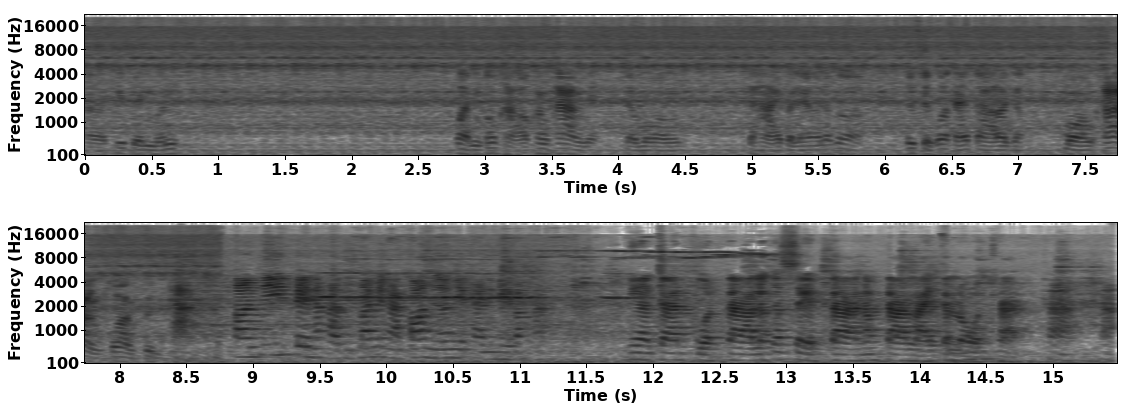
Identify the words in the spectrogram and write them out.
เอ่อที่เป็นเหมือนควันขาวๆข้างๆ เนี่ย จะมองจะหายไปแล้ว แล้วก็รู้สึกว่าสายตาเราจะมองข้างกว้างขึ้น ค่ะ ตอนที่เป็นนะคะคุณป้ามีอาการต้อนเนื้อมีอาการยังไงบ้างคะ มีอาการปวดตาแล้วก็แสบตาน้ำตาไหลตลอดค่ะ ค่ะ ค่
